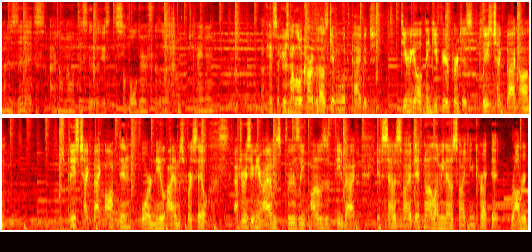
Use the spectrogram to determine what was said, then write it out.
What is this? I don't know what this is. Is this a holder for the generator? Okay, so here's my little card that I was given with the package. Dear Miguel, thank you for your purchase. Please check back on please check back often for new items for sale. After receiving your items, please leave positive feedback if satisfied. If not, let me know so I can correct it. Robert.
